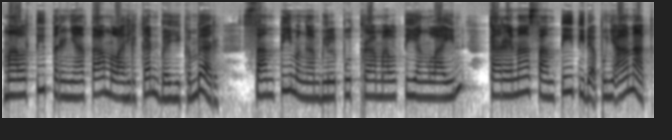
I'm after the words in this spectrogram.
Malti ternyata melahirkan bayi kembar. Santi mengambil putra Malti yang lain karena Santi tidak punya anak.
